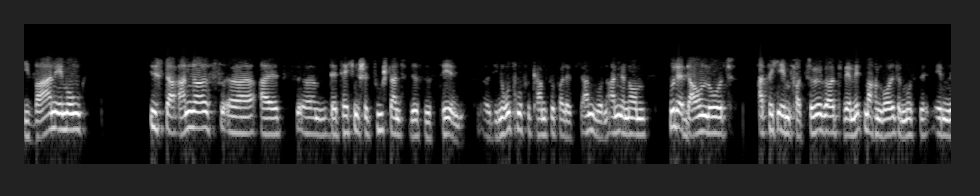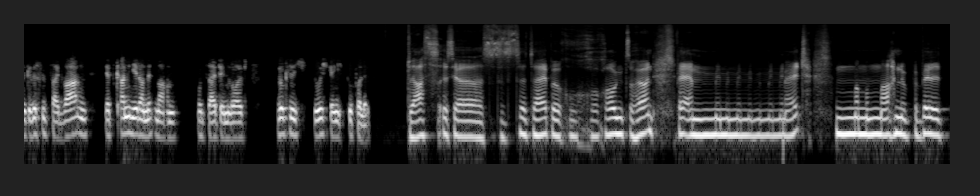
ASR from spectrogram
die Wahrnehmung ist da anders äh, als ähm, der technische Zustand des Systems. Äh, die Notrufe kamen zuverlässig an, wurden angenommen. Nur der Download hat sich eben verzögert. Wer mitmachen wollte, musste eben eine gewisse Zeit warten. Jetzt kann jeder mitmachen und seitdem läuft wirklich durchgängig zuverlässig. Das ist ja sehr beruhigend zu hören. Wer mit machen will,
